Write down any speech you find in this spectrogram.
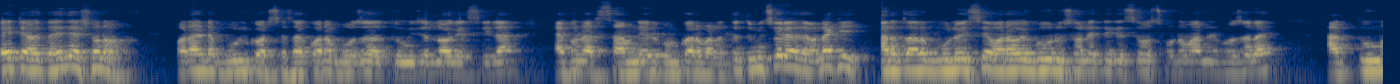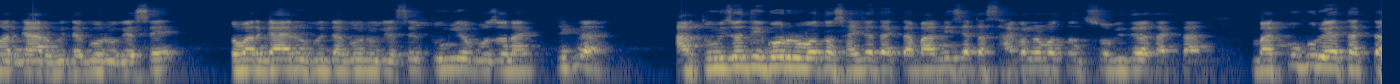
এইটা হয়তো এই যে শোনো। ওরা এটা ভুল করছে। ওরা বোঝো তুমি যে লগে ছিলা, এখন আর সামনে এরকম করবা না। তো তুমি চলে যাও, নাকি? আর যারা ভুল হয়েছে, ওরা ওই গরু চলাইতে গেছে ও ছোট মানুষ বোঝো না আর তোমার গায়ের উপরিদা গরু গেছে, তোমার গায়ের উপরিদা গরু গেছে, তুমিও বোঝো না ঠিক না? আর তুমি যদি গরুর মতন সাইজে থাকতা বা নিচে একটা ছাগলের মতন ছবি দেওয়া থাকতা বা কুকুর হয়ে থাকতা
